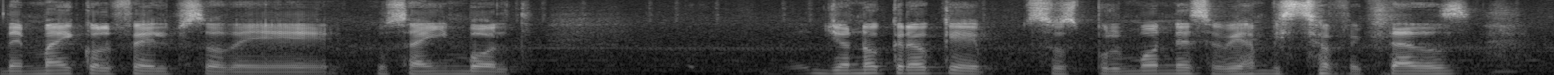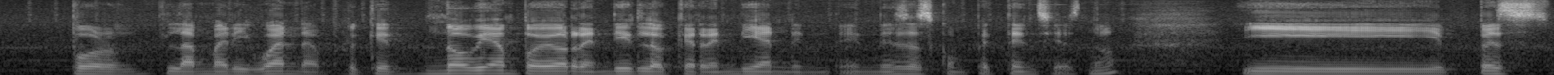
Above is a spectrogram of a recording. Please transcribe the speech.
de Michael Phelps o de Usain Bolt, yo no creo que sus pulmones se hubieran visto afectados por la marihuana, porque no hubieran podido rendir lo que rendían en, en esas competencias, ¿no? Y pues,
